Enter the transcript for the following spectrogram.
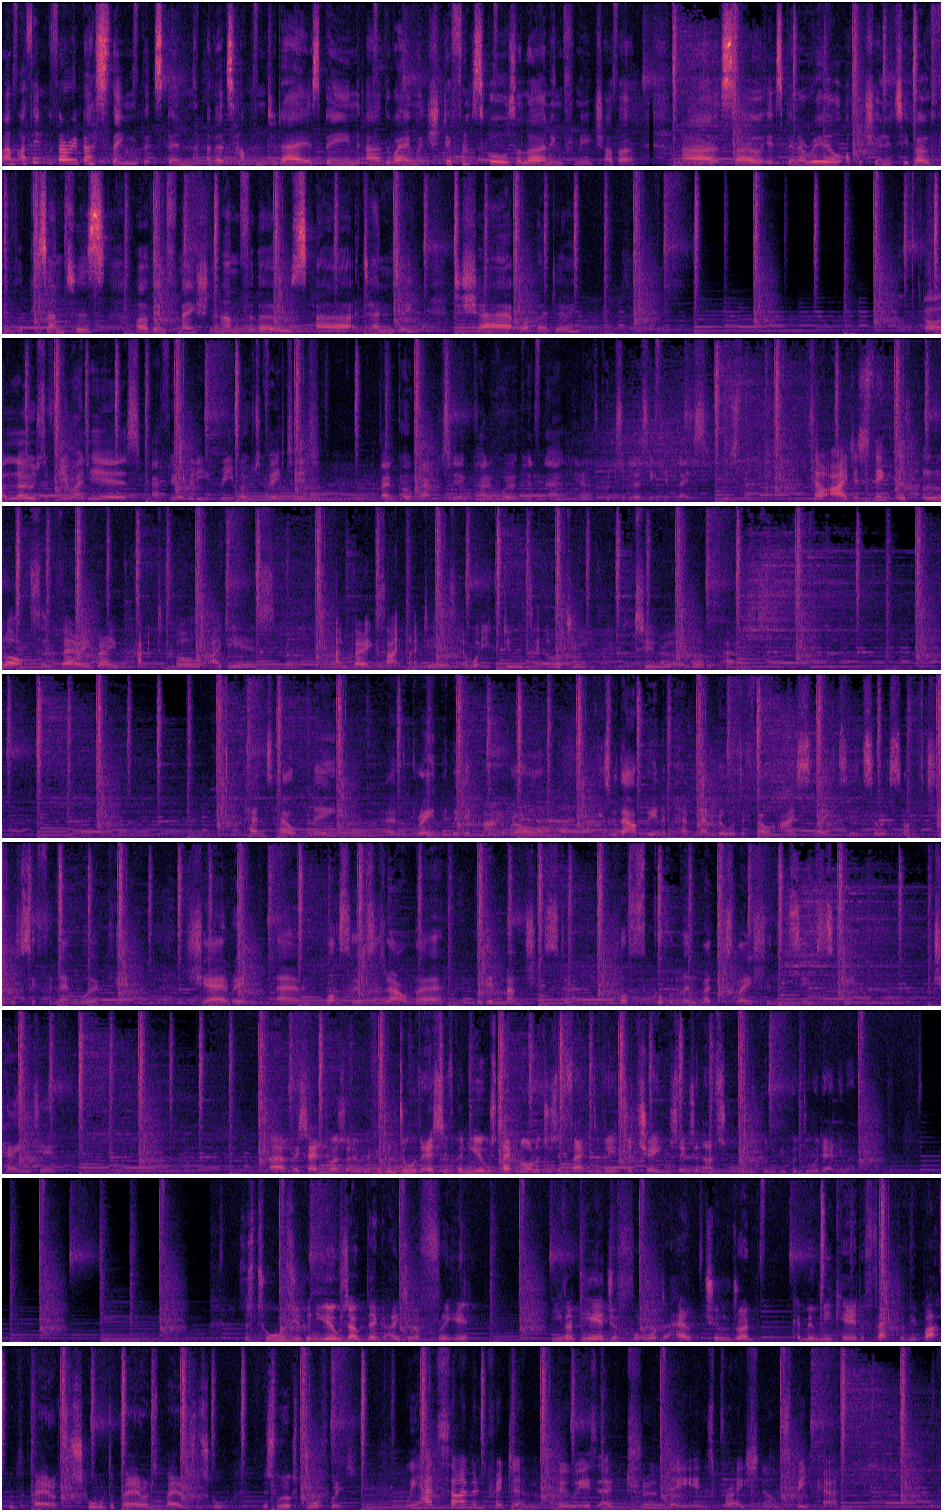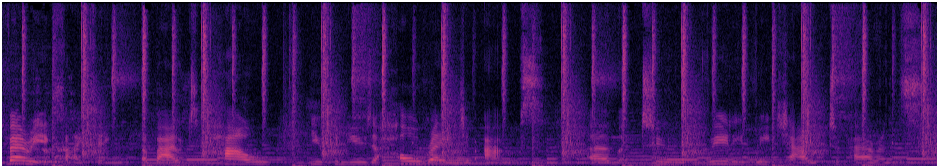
Um, I think the very best thing that's been uh, that's happened today has been uh, the way in which different schools are learning from each other. Uh, so it's been a real opportunity both for the presenters of information and for those uh, attending to share what they're doing. Oh, loads of new ideas. I feel really re-motivated about going back to kind of work and uh, you know put some of those things in place. So I just think there's lots of very, very practical ideas and very exciting ideas of what you can do with technology to uh, work with parents. PEN's helped me um, greatly within my role because without being a Penn member I would have felt isolated so it's an opportunity for networking, sharing um, what services are out there within Manchester plus government legislation that seems to be changing. Uh, they said to us, well, if you can do this, if you can use technologies effectively to change things in that school, you can, you can do it anywhere. There's tools you can use out there, guys, that are free, even at the age of four, to help children communicate effectively back with the parents, the school to parents, parents to school. This works both ways. We had Simon Pridham, who is a truly inspirational speaker very exciting about how you can use a whole range of apps um, to really reach out to parents.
